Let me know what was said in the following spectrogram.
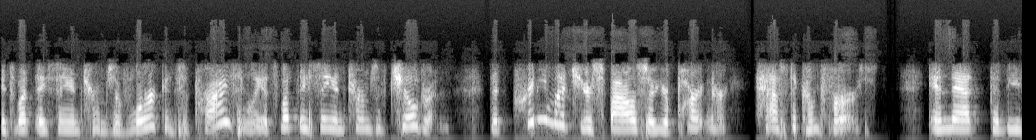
it's what they say in terms of work, and surprisingly, it's what they say in terms of children. That pretty much your spouse or your partner has to come first, and that, that these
